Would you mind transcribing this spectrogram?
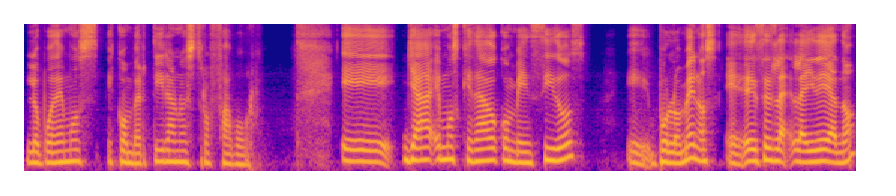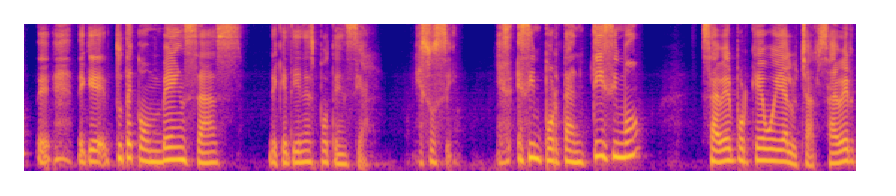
lo podemos convertir a nuestro favor. Eh, ya hemos quedado convencidos, eh, por lo menos eh, esa es la, idea, ¿no? De, que tú te convenzas de que tienes potencial. Eso sí, es, es importantísimo saber por qué voy a luchar, saber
